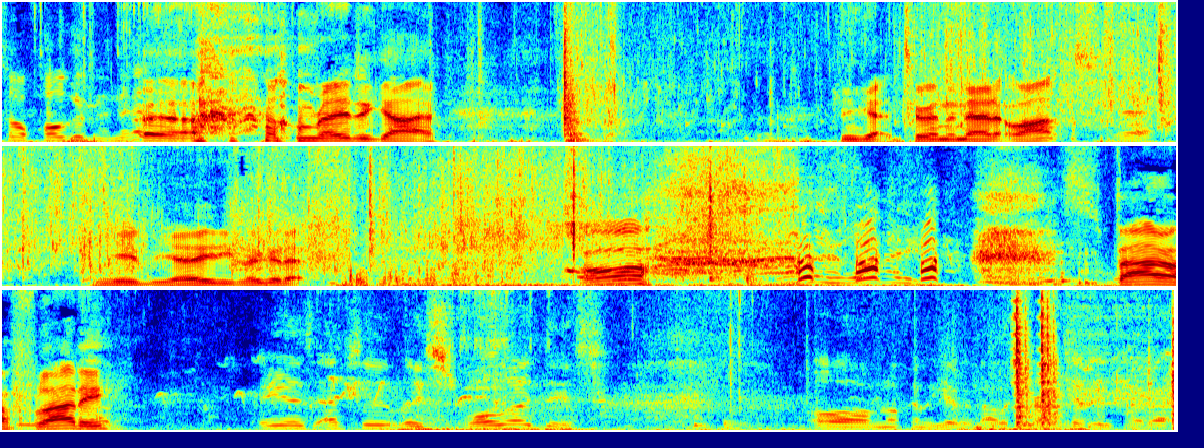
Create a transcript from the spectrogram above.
Stop hogging the net. Uh, I'm ready to go. Can you get two in the net at once? Yeah. You beauty, look at it. Oh, No way. Barra flatty. He has absolutely swallowed this. Oh, I'm not going to get another crack at for that.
